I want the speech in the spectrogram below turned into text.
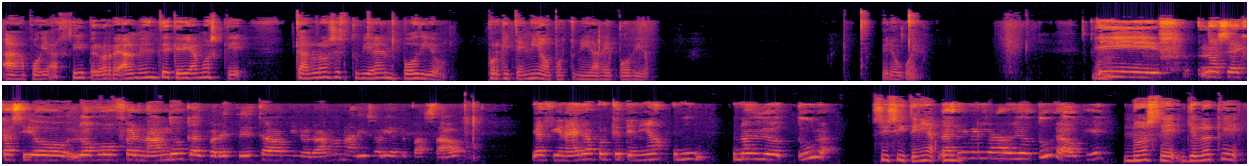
a apoyar, sí, pero realmente queríamos que Carlos estuviera en podio, porque tenía oportunidad de podio. Pero bueno. Y no sé, es que ha sido luego Fernando, que al parecer estaba minorando, nadie sabía qué pasaba. Y al final era porque tenía un, una bioptura. sí, sí, tenía un, ¿Nadie veía la bioptura o qué? No sé, yo lo que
